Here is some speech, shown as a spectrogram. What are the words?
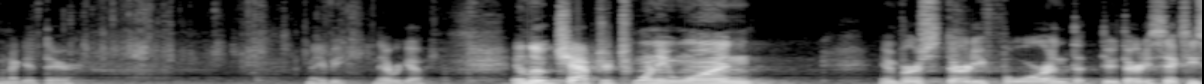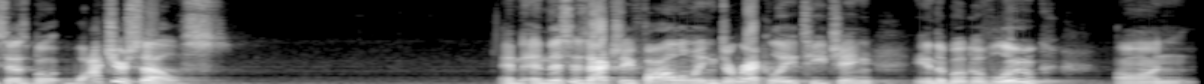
when I get there, maybe. There we go. In Luke chapter 21, in verse 34 and th- through 36, he says, But watch yourselves. And, and this is actually following directly teaching in the book of Luke on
